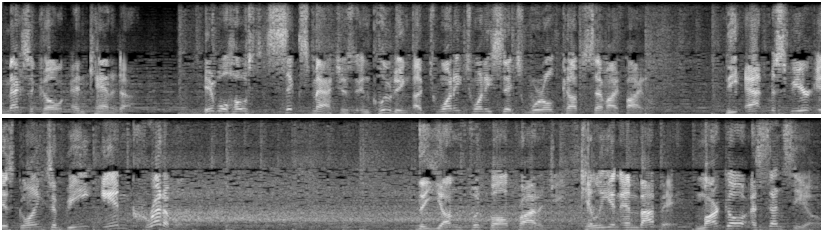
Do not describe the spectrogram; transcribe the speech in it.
Mexico, and Canada. It will host six matches, including a 2026 World Cup semifinal. The atmosphere is going to be incredible. The young football prodigy, Kylian Mbappe, Marco Asensio,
